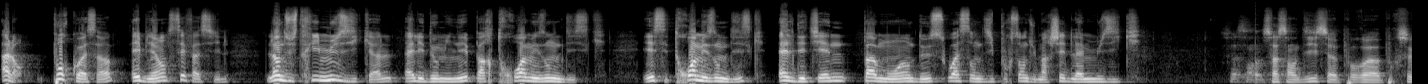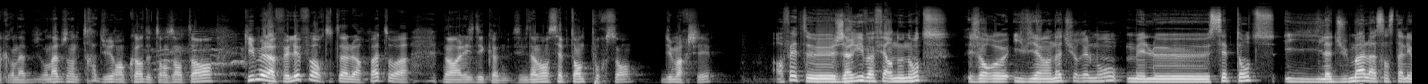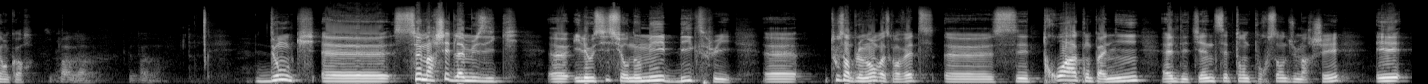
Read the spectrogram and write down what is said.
Alors, pourquoi ça? Eh bien, c'est facile. L'industrie musicale, elle est dominée par trois maisons de disques. Et ces trois maisons de disques, elles détiennent pas moins de 70% du marché de la musique. 70 pour, euh, pour ceux qu'on a, besoin de traduire encore de temps en temps. Qui me l'a fait l'effort tout à l'heure? Pas toi. Non, allez, je déconne. C'est évidemment 70% du marché. En fait, euh, j'arrive à faire 90. Genre, euh, il vient naturellement, mais le 70, il a du mal à s'installer encore. C'est pas grave. C'est pas grave. Donc, euh, ce marché de la musique, il est aussi surnommé Big Three. Tout simplement parce qu'en fait, ces trois compagnies, elles détiennent 70% du marché. Et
